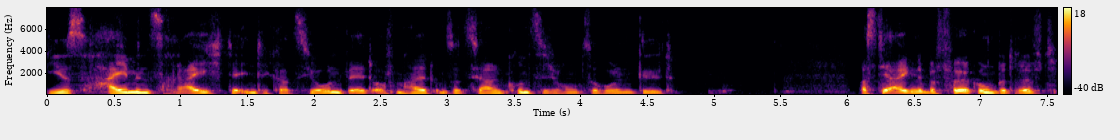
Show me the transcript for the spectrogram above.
die es heim ins Reich der Integration, Weltoffenheit und sozialen Grundsicherung zu holen gilt. Was die eigene Bevölkerung betrifft,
